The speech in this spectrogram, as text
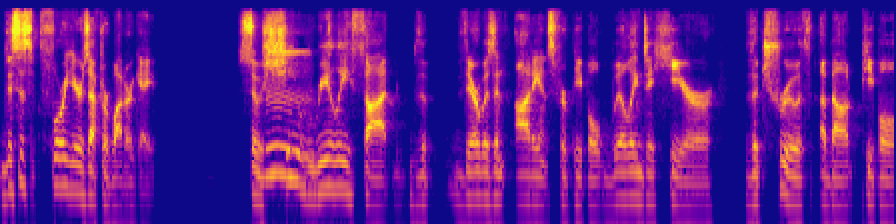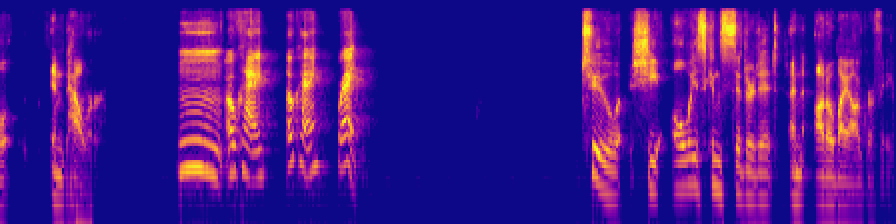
this is four years after Watergate. So she Mm. really thought the, there was an audience for people willing to hear the truth about people in power. Mm, okay. Okay. Right. Two, she always considered it an autobiography.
